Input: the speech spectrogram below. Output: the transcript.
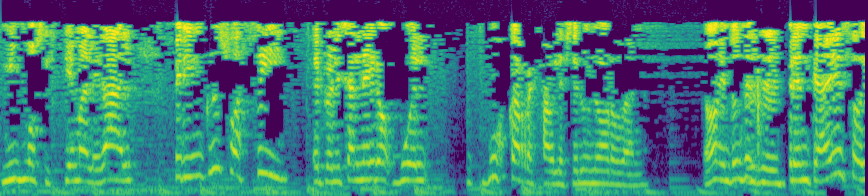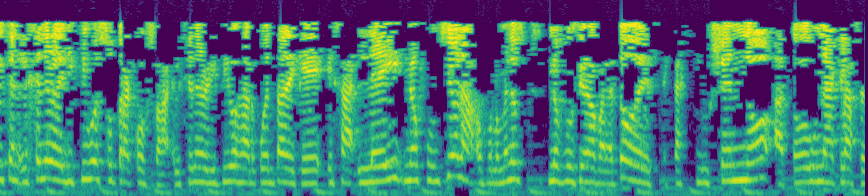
mismo sistema legal, pero incluso así el policial negro busca restablecer un orden. Entonces, frente a eso, dicen, el género delictivo es otra cosa. El género delictivo es dar cuenta de que esa ley no funciona, o por lo menos no funciona para todos. Está excluyendo a toda una clase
